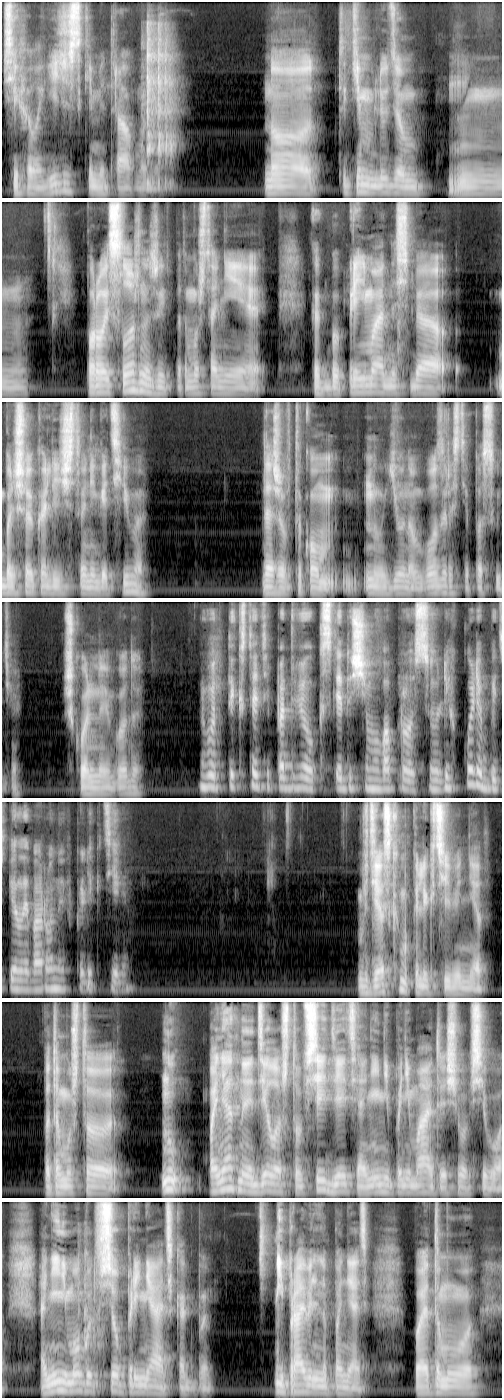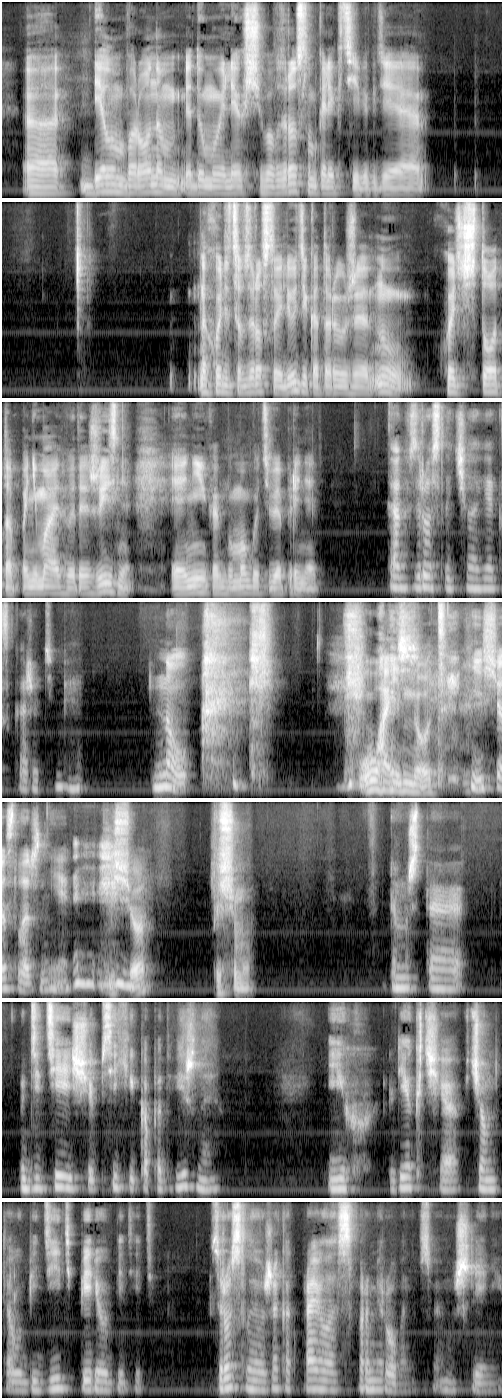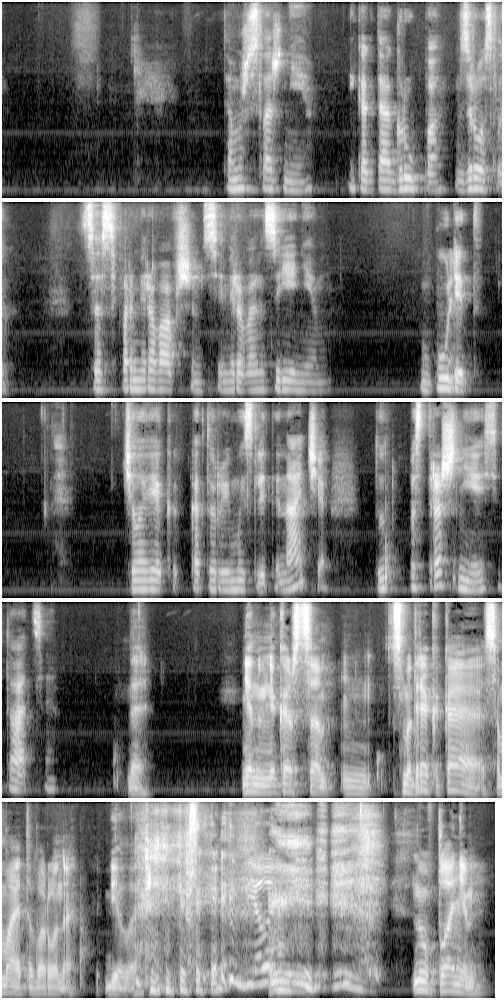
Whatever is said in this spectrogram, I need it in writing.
психологическими травмами. Но таким людям порой сложно жить, потому что они как бы принимают на себя большое количество негатива. Даже в таком, ну, юном возрасте, по сути, в школьные годы. Вот ты, кстати, подвел к следующему вопросу. Легко ли быть белой вороной в коллективе? В детском коллективе нет. Потому что, ну, понятное дело, что все дети, они не понимают еще всего. Они не могут все принять, как бы, и правильно понять. Поэтому э, белым воронам, я думаю, легче во взрослом коллективе, где находятся взрослые люди, которые уже, ну, хоть что-то понимают в этой жизни, и они как бы могут тебя принять. Как взрослый человек скажу тебе. No. Why not? Еще сложнее. Еще? Почему? Потому что у детей еще психика подвижная. Их легче в чем-то убедить, переубедить. Взрослые уже, как правило, сформированы в своем мышлении. Там уже сложнее. И когда группа взрослых со сформировавшимся мировоззрением булит человека, который мыслит иначе, тут пострашнее ситуация. Да. Не, ну мне кажется, смотря какая сама эта ворона белая. Белая. Ну, в плане,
